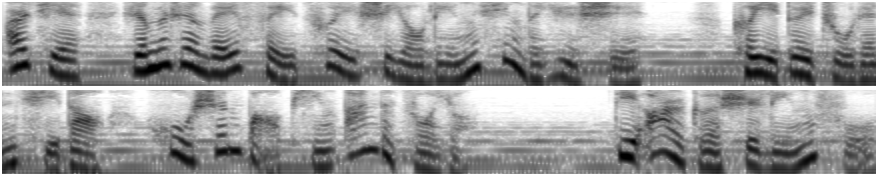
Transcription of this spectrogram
而且人们认为翡翠是有灵性的玉石，可以对主人起到护身保平安的作用。第二个是灵符，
